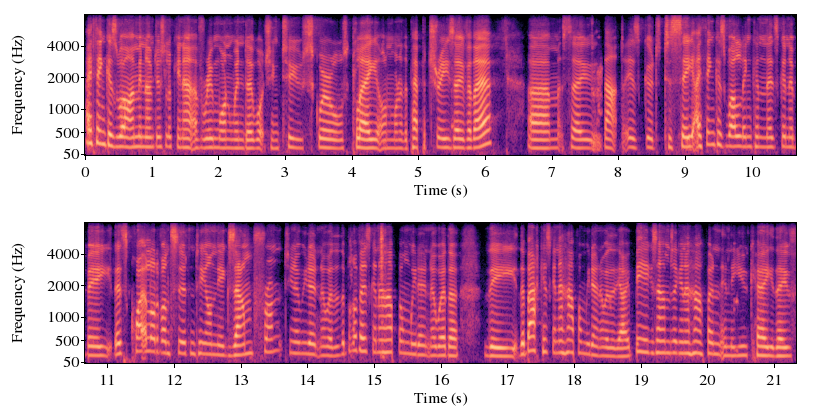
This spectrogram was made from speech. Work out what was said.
I think as well. I mean, I'm just looking out of room one window, watching two squirrels play on one of the pepper trees over there. Um, so that is good to see. I think as well, Lincoln. There's going to be there's quite a lot of uncertainty on the exam front. You know, we don't know whether the brevet is going to happen. We don't know whether the the bac is going to happen. We don't know whether the IB exams are going to happen. In the UK, they've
